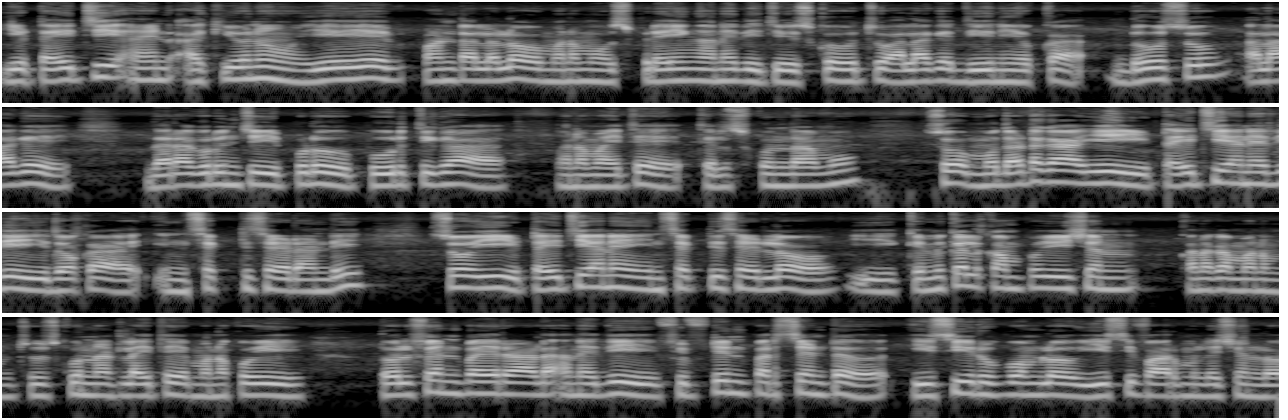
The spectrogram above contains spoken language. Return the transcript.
ఈ టైచి అండ్ అక్యూను ఏ ఏ పంటలలో మనము స్ప్రేయింగ్ అనేది చేసుకోవచ్చు అలాగే దీని యొక్క డోసు అలాగే ధర గురించి ఇప్పుడు పూర్తిగా మనమైతే తెలుసుకుందాము. సో మొదటగా ఈ టైచి అనేది ఇదొక ఇన్సెక్టిసైడ్ అండి. సో ఈ టైచి అనే ఇన్సెక్టిసైడ్లో ఈ కెమికల్ కంపోజిషన్ కనుక మనం చూసుకున్నట్లయితే మనకు ఈ టోల్ఫెన్ పైరాడ్ అనేది ఫిఫ్టీన్ పర్సెంట్ ఈసీ రూపంలో ఈసీ ఫార్ములేషన్లో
